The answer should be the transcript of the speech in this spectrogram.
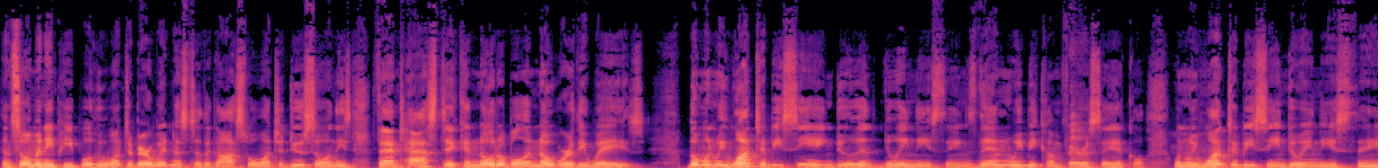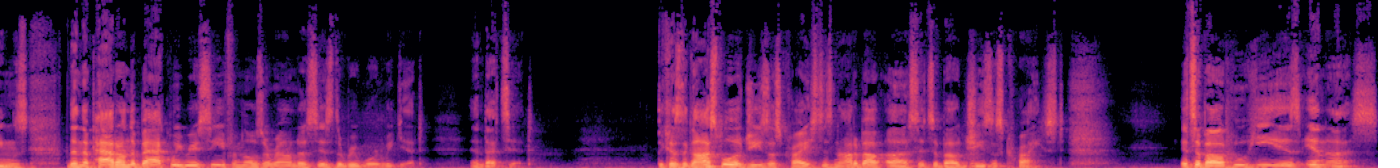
And so many people who want to bear witness to the gospel want to do so in these fantastic and notable and noteworthy ways. But when we want to be seen doing these things, then we become Pharisaical. When we want to be seen doing these things, then the pat on the back we receive from those around us is the reward we get and that's it. Because the gospel of Jesus Christ is not about us, it's about Jesus Christ. It's about who he is in us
